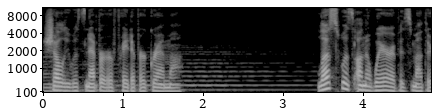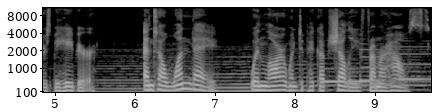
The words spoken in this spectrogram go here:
Shelley was never afraid of her grandma. Les was unaware of his mother's behavior until one day when Laura went to pick up Shelley from her house.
